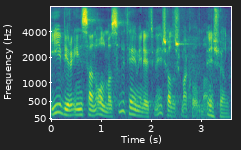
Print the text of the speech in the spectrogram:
iyi bir insan olmasını temin etmeye çalışmak olmalı. İnşallah.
